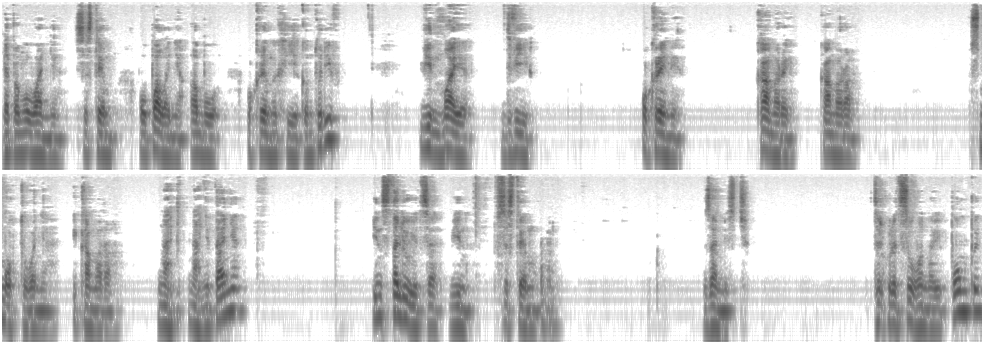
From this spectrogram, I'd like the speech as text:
для промивання систем опалення або окремих її контурів. Він має дві окремі камери, камера смоктування і камера нагнітання. Інсталюється він в систему замість циркуляційної помпи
